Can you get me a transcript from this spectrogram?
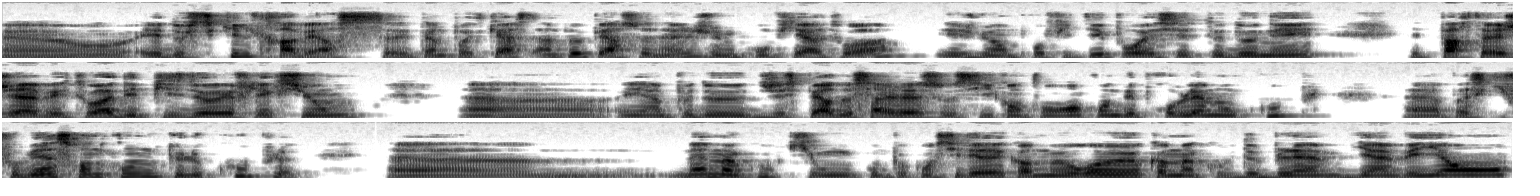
euh, et de ce qu'il traverse. C'est un podcast un peu personnel, je vais me confier à toi et je vais en profiter pour essayer de te donner et de partager avec toi des pistes de réflexion euh, et un peu de, j'espère, de sagesse aussi quand on rencontre des problèmes en couple, euh, parce qu'il faut bien se rendre compte que le couple, euh, même un couple qu'on peut considérer comme heureux, comme un couple de bienveillant,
